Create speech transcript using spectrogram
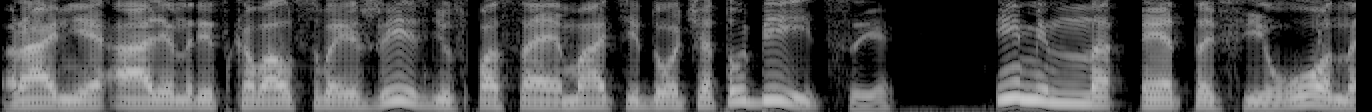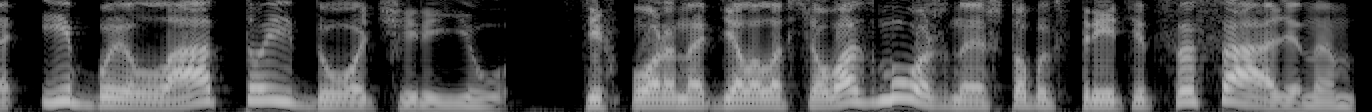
Ранее Аллен рисковал своей жизнью, спасая мать и дочь от убийцы. Именно эта Фиона и была той дочерью. С тех пор она делала все возможное, чтобы встретиться с Алленом.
